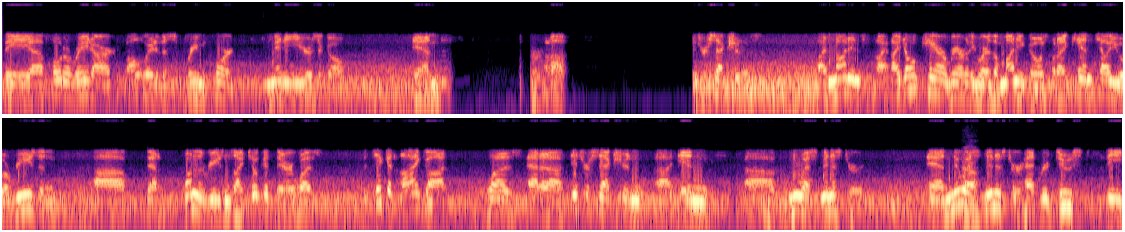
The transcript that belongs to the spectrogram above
the uh, photo radar all the way to the Supreme Court many years ago, and uh, intersections. I'm not in. I, I don't care rarely where the money goes, but I can tell you a reason uh, that one of the reasons I took it there was the ticket I got was at an intersection uh, in uh, New Westminster, and New Yeah. Westminster had reduced the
